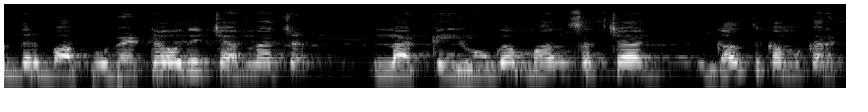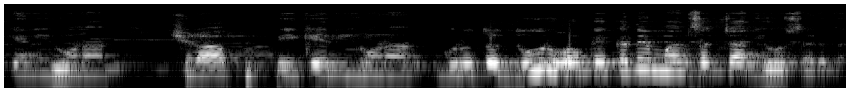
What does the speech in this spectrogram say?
ਅੰਦਰ ਬਾਪੂ ਬੈਠਾ, ਉਹਦੇ ਚਰਨਾਂ 'ਚ ਲੱਗ ਕੇ ਹੀ ਹੋਊਗਾ। ਮਨ ਸੱਚਾ ਗਲਤ ਕੰਮ ਕਰਕੇ ਨਹੀਂ ਹੋਣਾ ਸ਼ਰਾਬ ਪੀ ਕੇ ਨਹੀਂ ਹੋਣਾ ਗੁਰੂ ਤੋਂ ਦੂਰ ਹੋ ਕੇ ਕਦੇ ਮਨ ਸੱਚਾ ਨਹੀਂ ਹੋ ਸਕਦਾ।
